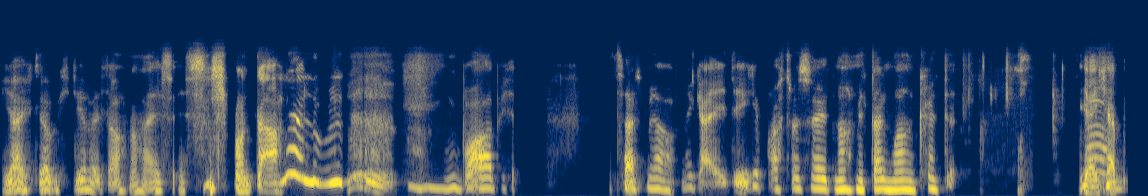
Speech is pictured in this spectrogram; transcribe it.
Ja, ich glaube, ich gehe heute auch noch Eis essen. Spontan. Lul. Boah, hab ich. Jetzt hast du mir auch eine geile Idee gebracht, was ich heute Nachmittag machen könnte. Ja, ich Ah. habe.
